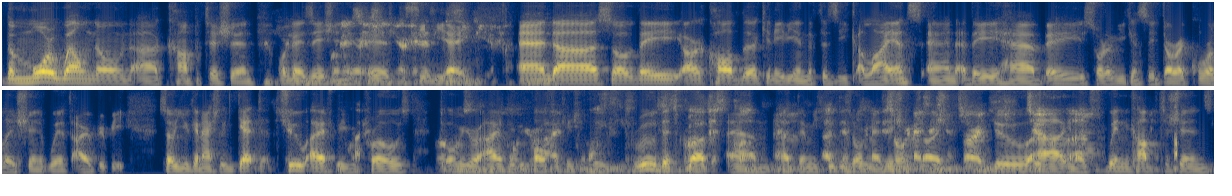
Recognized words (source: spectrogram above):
the more well-known uh, competition organization here is the CPA. And uh, so they are called the Canadian Physique Alliance, and they have a sort of, you can say, direct correlation with IFBB. So you can actually get to IFBB pros or your IFBB qualification leagues through this club, um, I mean, through this organization, sorry, sorry to, uh, you know, just win competitions,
